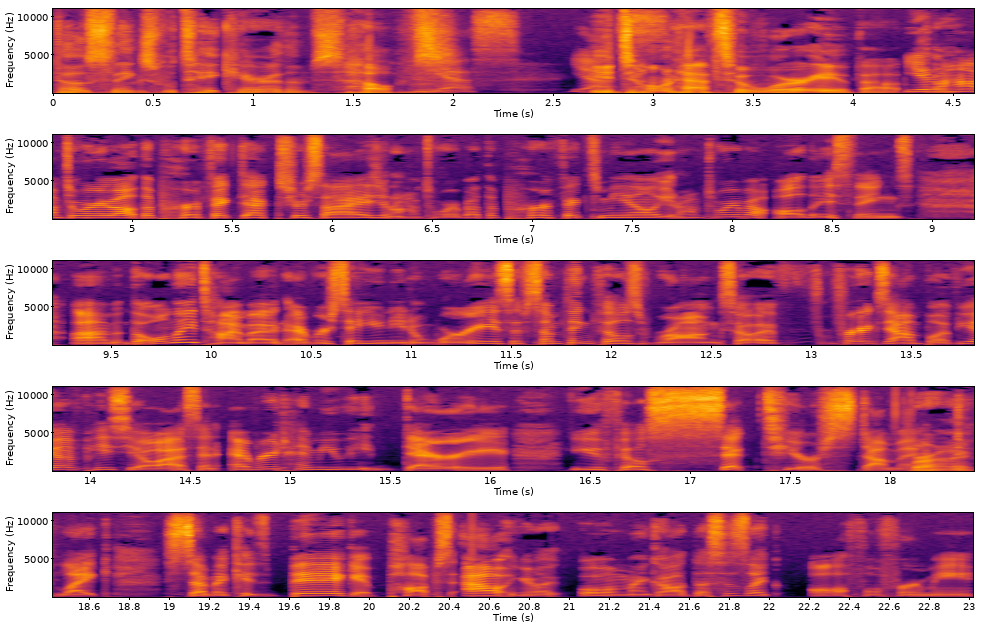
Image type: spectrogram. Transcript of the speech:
those things will take care of themselves. Yes. Yes. You don't have to worry about. You don't have to worry about the perfect exercise. You don't have to worry about the perfect meal. You don't have to worry about all these things. Um, the only time I would ever say you need to worry is if something feels wrong. So, if, for example, if you have PCOS and every time you eat dairy, you feel sick to your stomach, Right. like stomach is big, it pops out, and you're like, oh my God, this is like awful for me.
